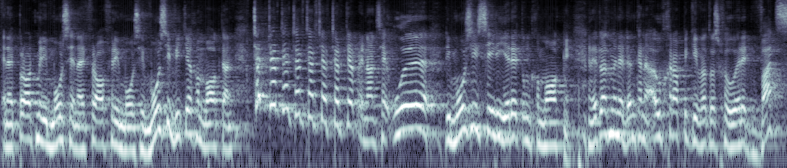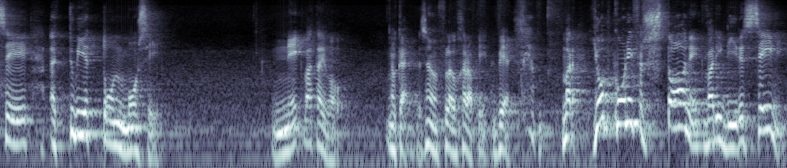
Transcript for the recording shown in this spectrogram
en hy praat met die mossie en hy vra vir die mossie, mossie wie het jou gemaak dan? Tjip tjip tjip chap chap chap chap chap en dan sê o, die mossie sê die Here het hom gemaak nie. En dit laat my nou dink aan 'n ou grappietjie wat ons gehoor het. Wat sê 'n 2 ton mossie? Net wat hy wil. OK, dis nou 'n flou grappie. Weer. Maar Job kon nie verstaan net wat die diere sê nie.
